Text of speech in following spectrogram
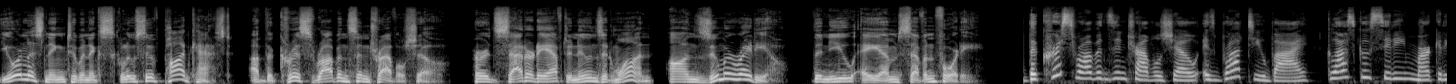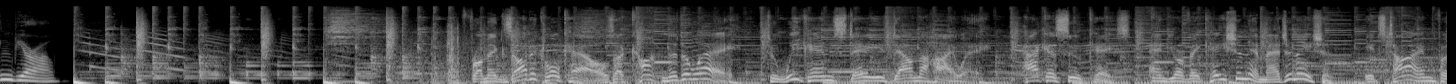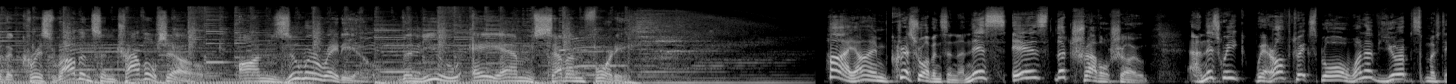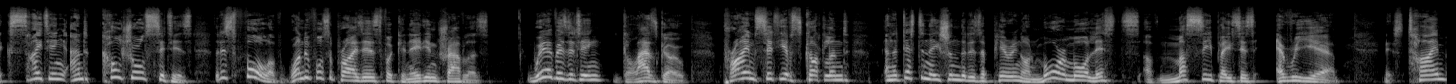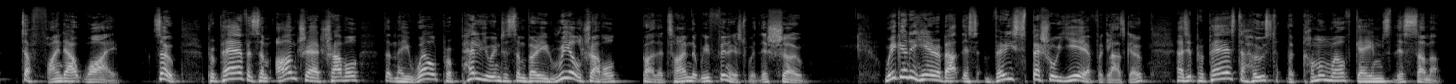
You're listening to an exclusive podcast of the Chris Robinson Travel Show, heard Saturday afternoons at 1 on Zoomer Radio, the new AM 740. The Chris Robinson Travel Show is brought to you by Glasgow City Marketing Bureau. From exotic locales a continent away to weekend stays down the highway, pack a suitcase and your vacation imagination. It's time for the Chris Robinson Travel Show on Zoomer Radio, the new AM 740. Hi, I'm Chris Robinson, and this is The Travel Show. And this week, we're off to explore one of Europe's most exciting and cultural cities that is full of wonderful surprises for Canadian travellers. We're visiting Glasgow, prime city of Scotland, and a destination that is appearing on more and more lists of must see places every year. It's time to find out why. So, prepare for some armchair travel that may well propel you into some very real travel by the time that we've finished with this show. We're going to hear about this very special year for Glasgow as it prepares to host the Commonwealth Games this summer.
